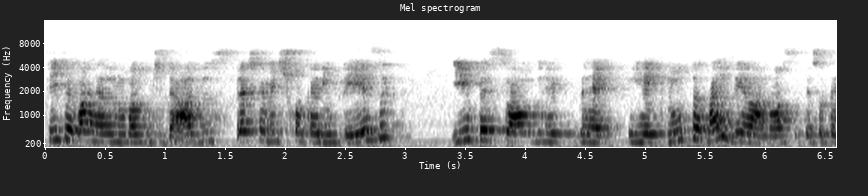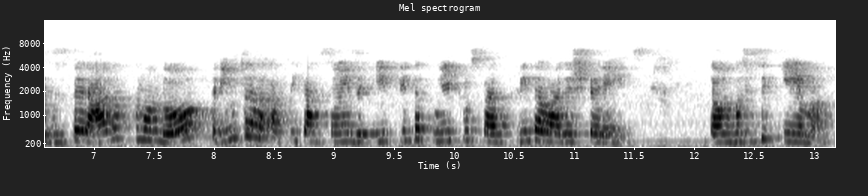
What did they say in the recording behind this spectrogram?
fica guardado no banco de dados praticamente de qualquer empresa e o pessoal do, que recruta vai ver lá, nossa, a pessoa está desesperada, mandou 30 aplicações aqui, 30 currículos para 30 vagas diferentes. Então, você se queima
